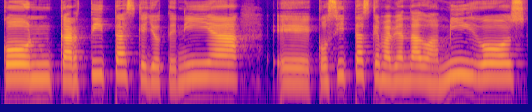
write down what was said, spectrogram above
con cartitas que yo tenía, eh, cositas que me habían dado amigos.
